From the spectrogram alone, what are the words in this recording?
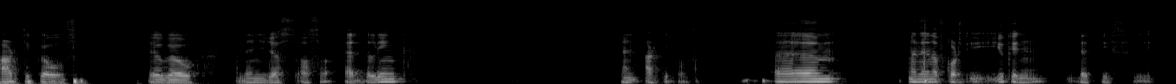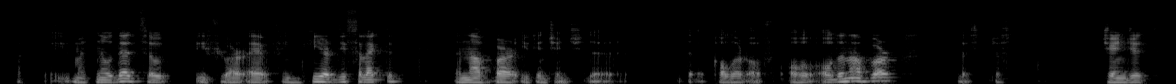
articles you go and then you just also add the link and articles. Um, and then of course you can that is you might know that. So if you are having here this selected the navbar you can change the the color of all, all the navbar let's just change it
